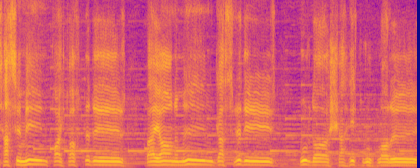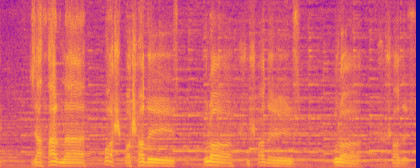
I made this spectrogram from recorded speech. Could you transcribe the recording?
Səsimin paytaxtıdır, bəyanımın qəsridir. Burada şəhid ruhları zəfərlə baş-başadır. Bura Şuşadır, bura Şuşadır.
